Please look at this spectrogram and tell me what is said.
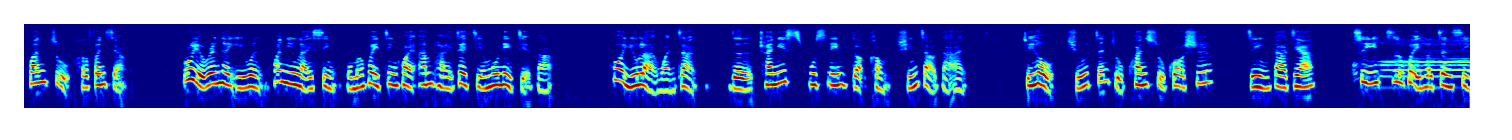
关注和分享。若有任何疑问，欢迎来信，我们会尽快安排在节目内解答，或浏览网站 thechinesemuslim.com 寻找答案。最后，求真主宽恕过失，指引大家赐予智慧和正信，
